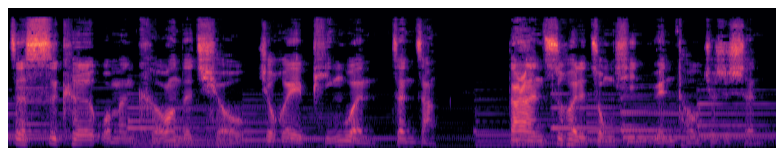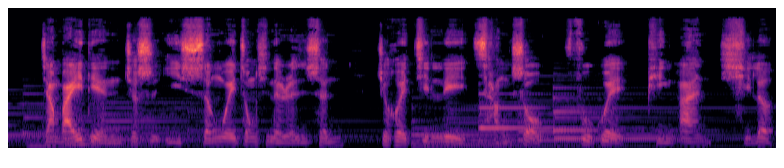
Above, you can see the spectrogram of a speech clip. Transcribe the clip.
这四颗我们渴望的球就会平稳增长。当然，智慧的中心源头就是神。讲白一点，就是以神为中心的人生，就会经历长寿、富贵、平安、喜乐。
